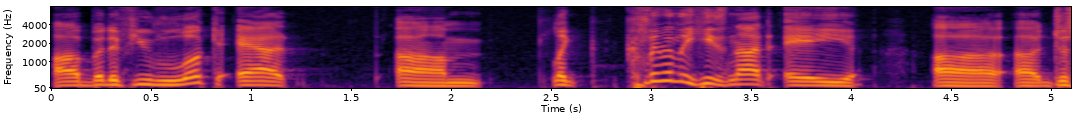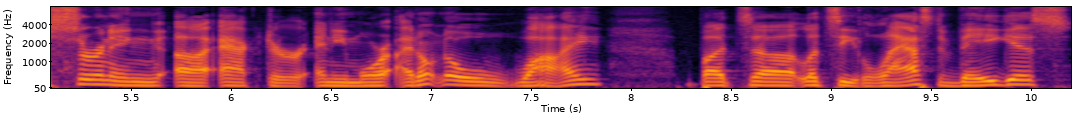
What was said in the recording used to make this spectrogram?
uh, but if you look at um, like clearly he's not a, uh, a discerning uh, actor anymore. I don't know why, but uh, let's see. Last Vegas,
